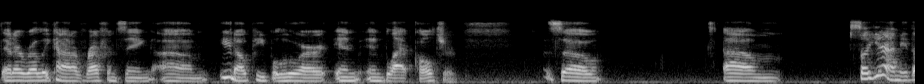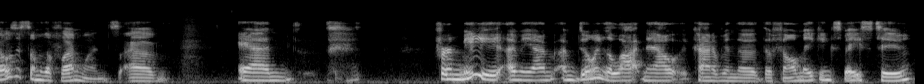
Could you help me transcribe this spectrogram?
that are really kind of referencing um, you know people who are in in black culture so um so yeah i mean those are some of the fun ones um and for me, I mean, I'm I'm doing a lot now, kind of in the the filmmaking space too.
